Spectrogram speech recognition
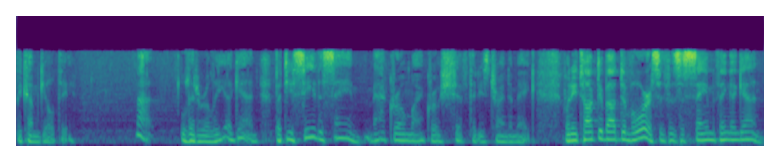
become guilty. Not literally again. But do you see the same macro micro shift that he's trying to make? When he talked about divorce, it was the same thing again.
